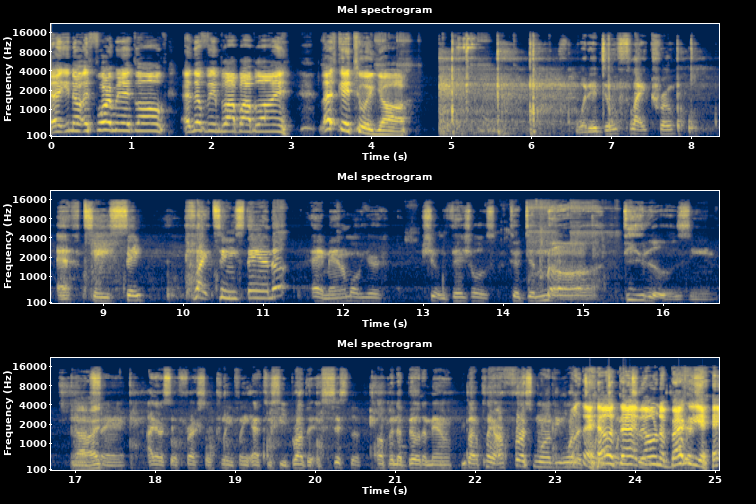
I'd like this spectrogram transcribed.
uh, you know, it's four minutes long. Enough of blah blah blah. Let's get to it, y'all. What it do, flight crew? FTC. Flight team stand up. Hey man, I'm over here shooting visuals to DeMar DeRozan. You know what I'm saying? I got to say fresh, so clean, clean FTC brother and sister up in the building, man. We about to play our first 1v1 What the hell is that on the back yes. of your head?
